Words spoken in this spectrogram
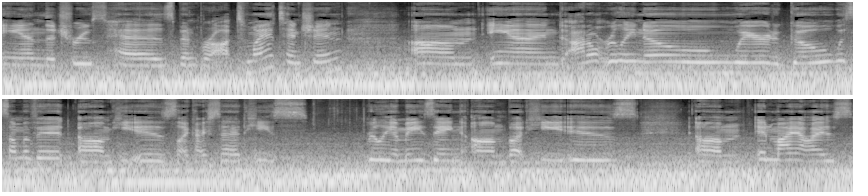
and the truth has been brought to my attention. Um, and I don't really know where to go with some of it. Um, he is, like I said, he's really amazing, um, but he is um, in my eyes,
